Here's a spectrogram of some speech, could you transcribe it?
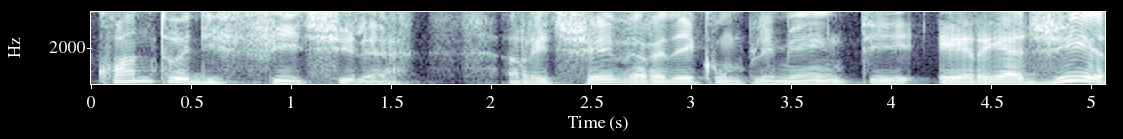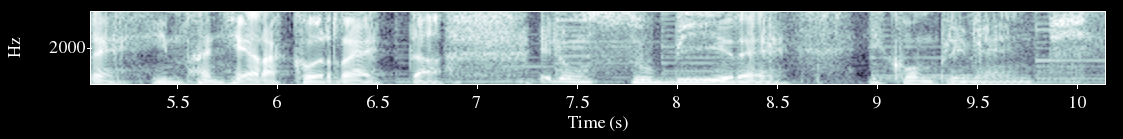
quanto è difficile ricevere dei complimenti e reagire in maniera corretta e non subire i complimenti.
